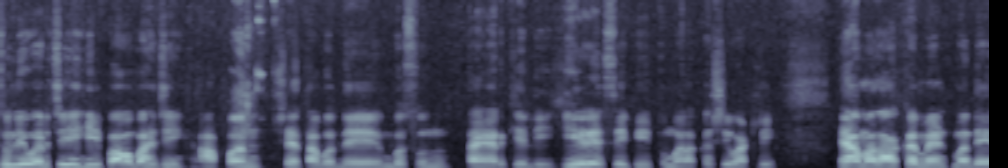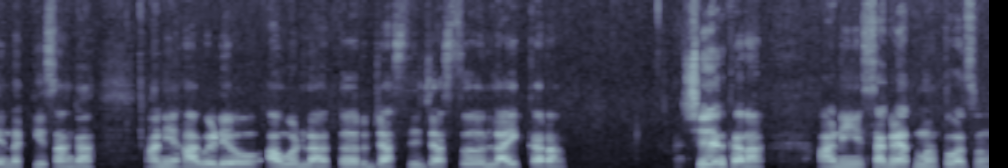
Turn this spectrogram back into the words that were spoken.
चुलीवरची ही पावभाजी आपण शेतामध्ये बसून तयार केली. ही रेसिपी तुम्हाला कशी वाटली? हे आम्हाला कमेंटमध्ये नक्की सांगा. आणि हा व्हिडिओ आवडला तर जास्तीत जास्त लाईक करा शेअर करा. आणि सगळ्यात महत्त्वाचं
